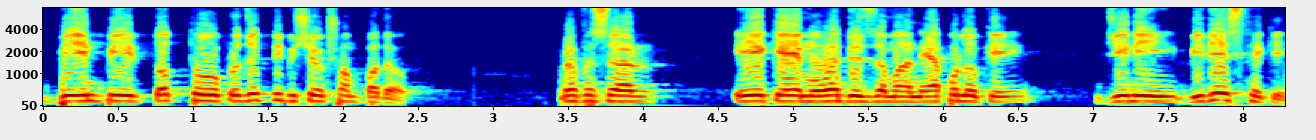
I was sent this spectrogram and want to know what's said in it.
বিএনপির তথ্য প্রযুক্তি বিষয়ক সম্পাদক, প্রফেসর এ কে মোহাদুজ্জামান অ্যাপোলোকে, যিনি বিদেশ থেকে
